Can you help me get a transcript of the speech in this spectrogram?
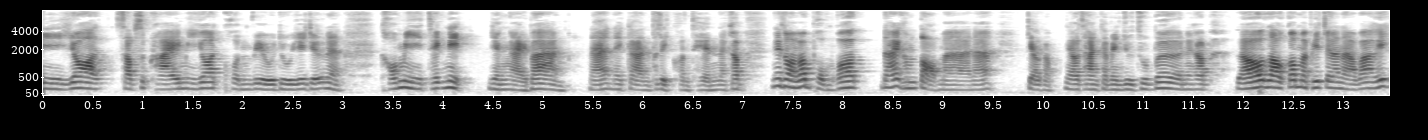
มียอด subscribe มียอดคนวิวดูเยอะๆเนี่ยเขามีเทคนิคยังไงบ้างนะในการผลิตคอนเทนต์นะครับแน่นอนว่าผมก็ได้คำตอบมานะเกี่ยวกับแนวทางการเป็นยูทูบเบอร์นะครับแล้วเราก็มาพิจารณาว่าเฮ้ย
